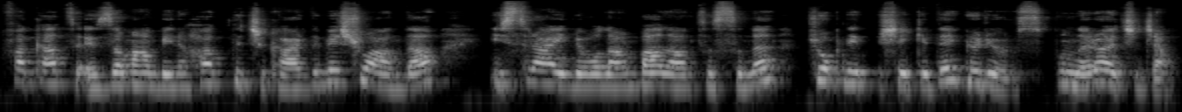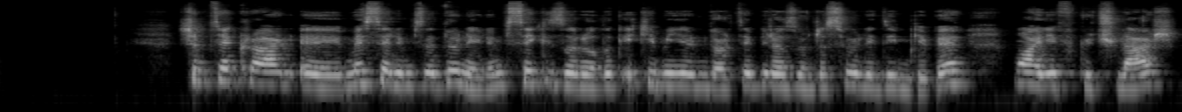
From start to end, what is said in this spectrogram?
Fakat zaman beni haklı çıkardı ve şu anda İsrail ile olan bağlantısını çok net bir şekilde görüyoruz. Bunları açacağım. Şimdi tekrar e, meselemize dönelim. 8 Aralık 2024'te biraz önce söylediğim gibi muhalif güçler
